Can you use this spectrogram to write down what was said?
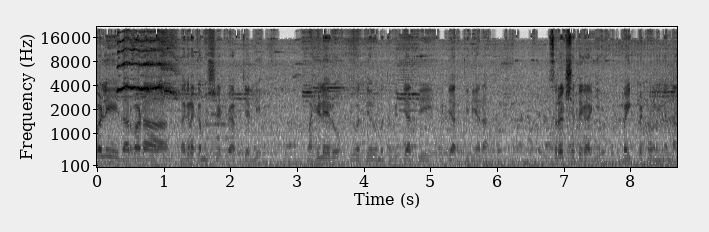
ಹುಬ್ಬಳ್ಳಿ ಧಾರವಾಡ ನಗರ ಕಮಿಷನರೇಟ್ ವ್ಯಾಪ್ತಿಯಲ್ಲಿ ಮಹಿಳೆಯರು, ಯುವತಿಯರು ಮತ್ತು ವಿದ್ಯಾರ್ಥಿ ವಿದ್ಯಾರ್ಥಿನಿಯರ ಸುರಕ್ಷತೆಗಾಗಿ ಬೈಕ್ ಪೆಟ್ರೋಲಿಂಗನ್ನು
